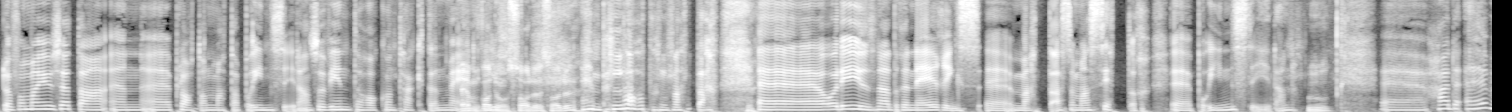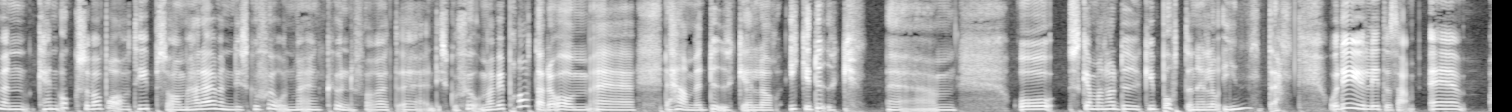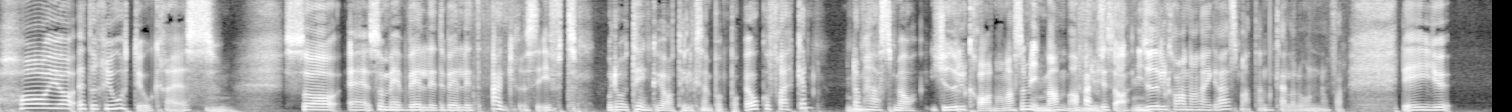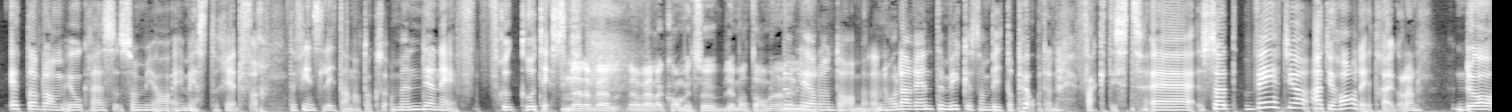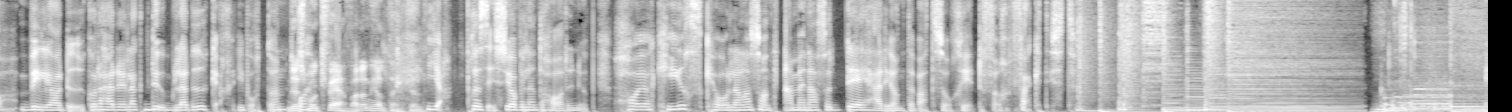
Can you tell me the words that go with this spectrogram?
då får man ju sätta en eh, platonmatta på insidan så vi inte har kontakten med En vad då gift- sa du? Sa du? en platonmatta. eh, och det är ju en sån här dräneringsmatta som man sätter eh, på insidan. Mm. Eh, hade även, kan också vara bra att tipsa om, hade även en diskussion med en kund för ett, eh, diskussion, men vi pratade om eh, det här med duk eller icke duk. Ehm, och ska man ha duk i botten eller inte? Och det är ju lite så här, eh, har jag ett rotogräs så, eh, som är väldigt, väldigt aggressivt och då tänker jag till exempel på åkerfräken. De här små julgranarna som min mamma faktiskt sa. Julgranarna i gräsmattan kallade hon dem för. Det är ju ett av de ogräs som jag är mest rädd för. Det finns lite annat också, men den är grotesk. När den, väl, när den väl har kommit så blir man inte av med den? Då blir du inte av med den och där är inte mycket som biter på den faktiskt. Eh, så att vet jag att jag har det i trädgården, då vill jag ha duk och då hade jag lagt dubbla dukar i botten. Det är som att kväva den helt enkelt. Ja, precis. Jag vill inte ha den upp. Har jag kirskål eller något sånt, ja, men alltså, det hade jag inte varit så rädd för faktiskt.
